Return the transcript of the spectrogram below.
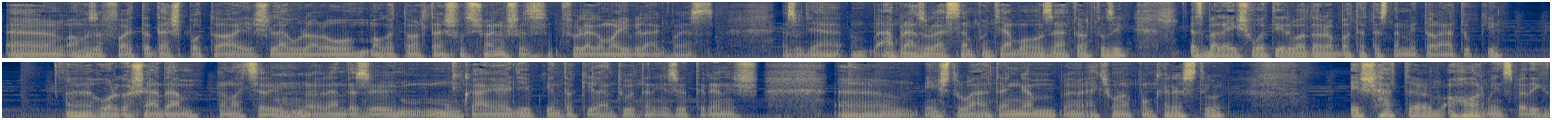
Eh, ahhoz a fajta despota és leuraló magatartáshoz sajnos ez főleg a mai világban ez, ez ugye ábrázolás szempontjából hozzátartozik. Ez bele is volt írva a darabba, tehát ezt nem mi találtuk ki. Horgas Ádám, a nagyszerű uh-huh. rendező munkája egyébként, aki lent ült a nézőtéren, és uh, instruált engem egy hónapon keresztül. És hát a 30 pedig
